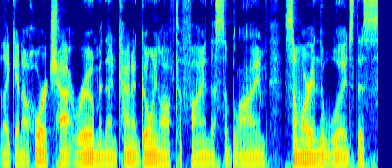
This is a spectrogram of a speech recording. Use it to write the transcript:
like in a horror chat room and then kind of going off to find the sublime somewhere in the woods. This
